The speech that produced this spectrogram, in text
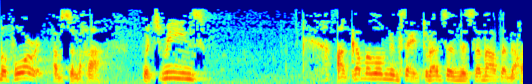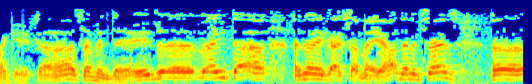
before it of simcha, which means. I'll come along and say, Torah says, "V'samata b'chagecha," ah, seven days, uh, and then it then it says, uh,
